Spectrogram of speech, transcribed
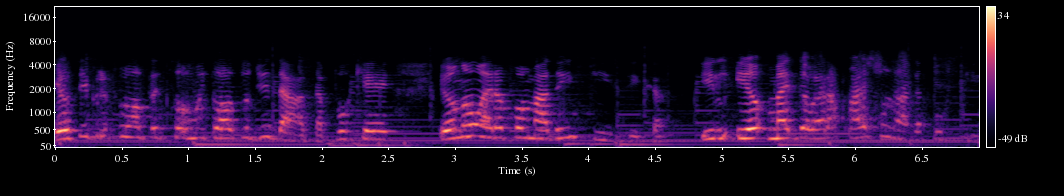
eu sempre fui uma pessoa muito autodidata, porque eu não era formada em física, e, eu, mas eu era apaixonada por física.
